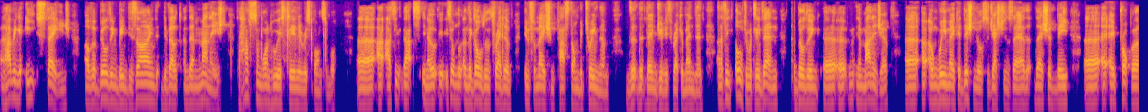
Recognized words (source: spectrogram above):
and having at each stage of a building being designed, developed, and then managed to have someone who is clearly responsible. Uh, I, I, think that's, you know, it's almost, and the golden thread of information passed on between them that, that Dame Judith recommended. And I think ultimately then a building uh, uh manager, uh, and we make additional suggestions there that there should be uh, a, a, proper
